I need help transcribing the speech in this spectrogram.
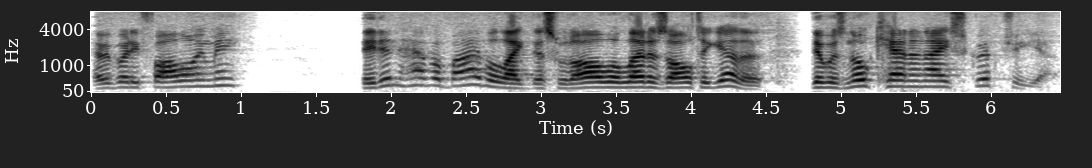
Everybody following me? They didn't have a Bible like this with all the letters all together. There was no canonized scripture yet.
